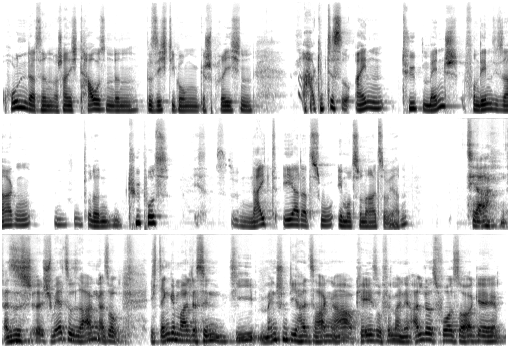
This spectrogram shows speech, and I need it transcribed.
Hunderten, wahrscheinlich Tausenden Besichtigungen, Gesprächen. Gibt es so einen Typ Mensch, von dem Sie sagen, oder ein Typus neigt eher dazu, emotional zu werden? Tja, also es ist äh, schwer zu sagen. Also ich denke mal, das sind die Menschen, die halt sagen, ah, okay, so für meine Altersvorsorge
